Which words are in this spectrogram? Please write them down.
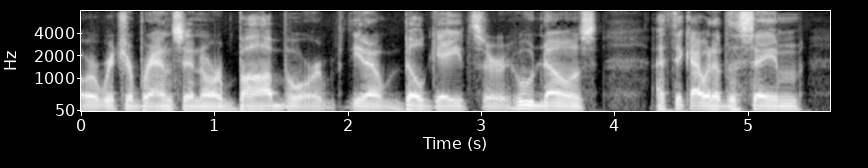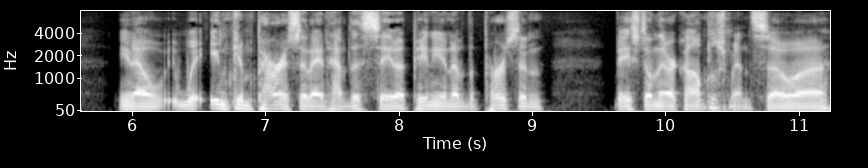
or Richard Branson, or Bob, or you know Bill Gates, or who knows. I think I would have the same, you know, in comparison, I'd have the same opinion of the person based on their accomplishments. So uh,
